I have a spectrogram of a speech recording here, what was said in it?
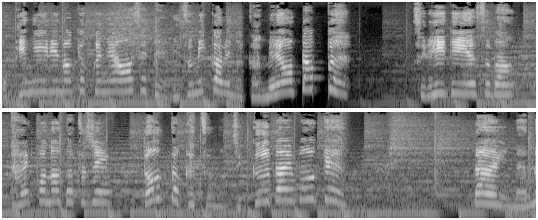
お気に入りの曲に合わせてリズミカルに画面をタップ。3DS 版太鼓の達人ドンと勝つの時空大冒険。第7位は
